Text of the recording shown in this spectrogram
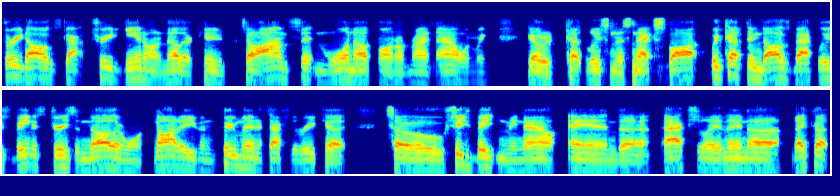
three dogs got treed again on another coon. So I'm sitting one up on them right now when we go to cut loose in this next spot. We cut them dogs back loose. Venus trees another one, not even two minutes after the recut. So she's beating me now. And uh, actually, then uh, they cut,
